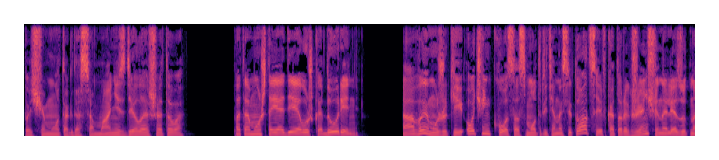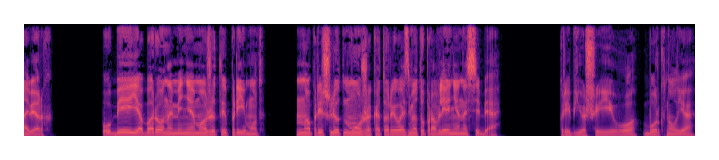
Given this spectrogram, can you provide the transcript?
«Почему тогда сама не сделаешь этого?» «Потому что я девушка, дурень. А вы, мужики, очень косо смотрите на ситуации, в которых женщины лезут наверх. Убей я барона, меня, может, и примут, но пришлют мужа, который возьмет управление на себя». «Прибьешь и его», — буркнул я.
